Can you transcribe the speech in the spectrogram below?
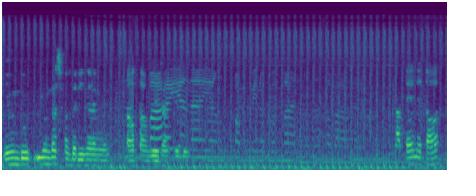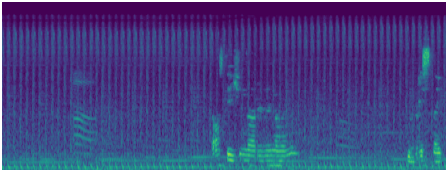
Yung, yung last madali na lang yun. Nasa Nakatambay lang bahay yan na yung pinupuntahan mo. Nasa bahay. Natin, ito. Ah, Naka-stationary na naman yun. Libre snipe.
